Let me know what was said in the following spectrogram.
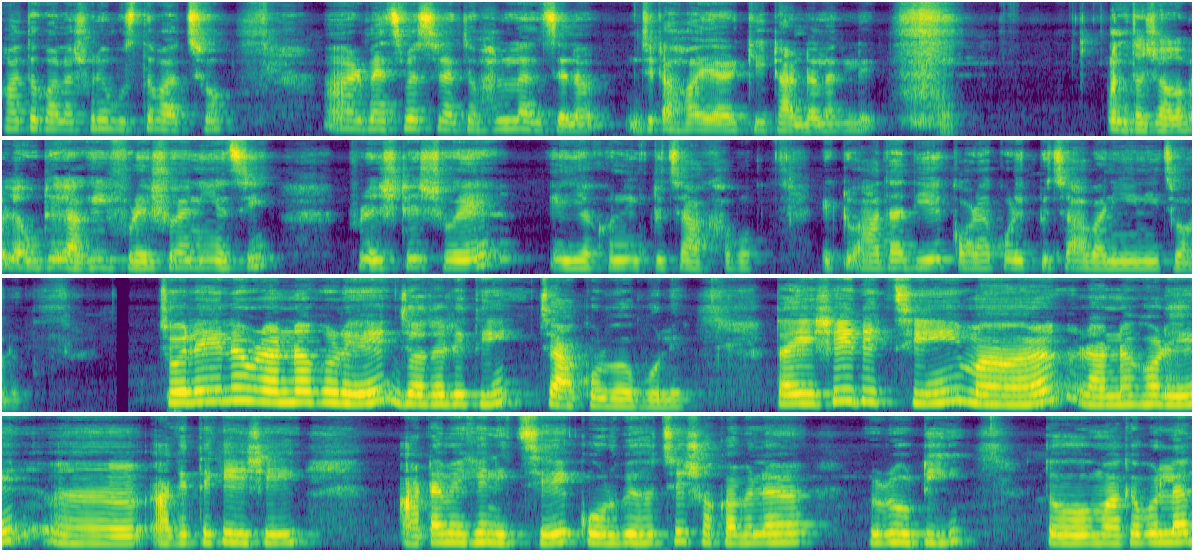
হয়তো গলা শুনে বুঝতে পারছ। আর ম্যাচ ম্যাচ লাগছে, ভালো লাগছে না। যেটা হয় আর কি, ঠান্ডা লাগলে। তো সকালবেলা উঠে আগেই ফ্রেশ হয়ে নিয়েছি। ফ্রেশ ট্রেশ হয়ে এই এখন একটু চা খাব। একটু আদা দিয়ে কড়া করে একটু চা বানিয়ে নিই, চলো। চলে এলাম রান্নাঘরে যথারীতি চা করব বলে। তাই এসেই দেখছি মা রান্নাঘরে আগে থেকে এসেই আটা মেখে নিচ্ছে, করবে হচ্ছে সকালবেলা রুটি। তো মাকে বললাম,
